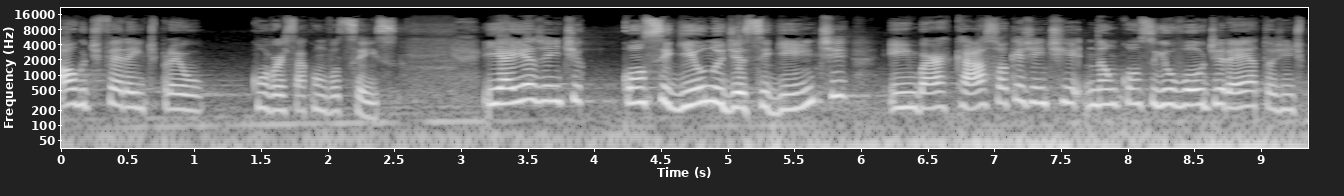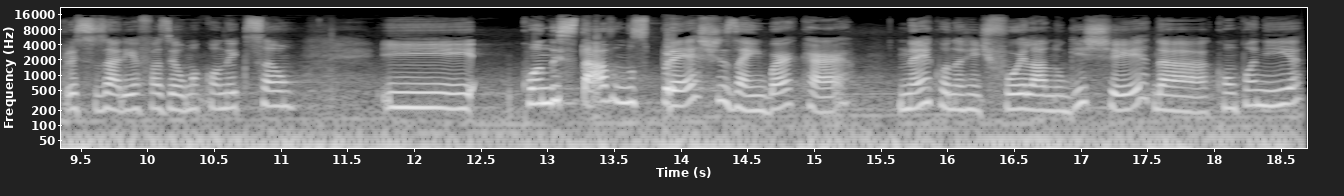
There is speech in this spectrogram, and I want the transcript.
algo diferente para eu conversar com vocês. E aí a gente conseguiu no dia seguinte embarcar, só que a gente não conseguiu o voo direto, a gente precisaria fazer uma conexão. E quando estávamos prestes a embarcar, né, quando a gente foi lá no guichê da companhia,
